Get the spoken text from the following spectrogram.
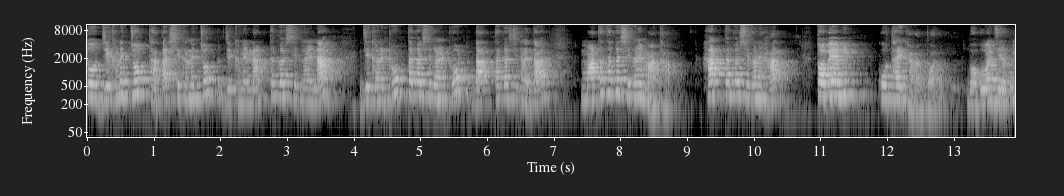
তো যেখানে চোখ থাকার, সেখানে চোখ, যেখানে নাক থাকার, সেখানে নাক, যেখানে ঠোঁট থাকার, সেখানে ঠোঁট, দাঁত থাকার, সেখানে দাঁত, মাথা থাকার, সেখানে মাথা, হাত থাকার, সেখানে হাত। তবে আমি কোথায় খারাপ বলো? ভগবান যেরকম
